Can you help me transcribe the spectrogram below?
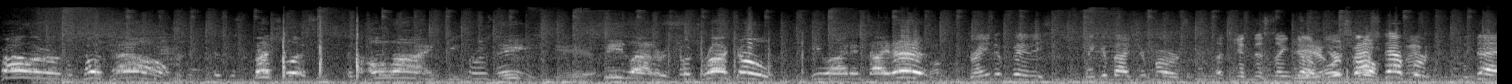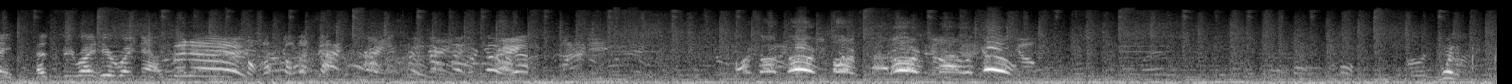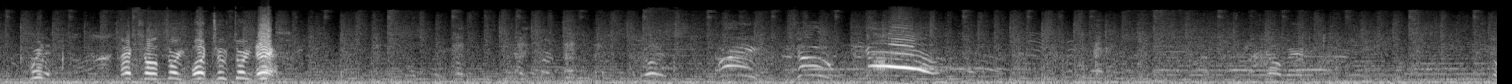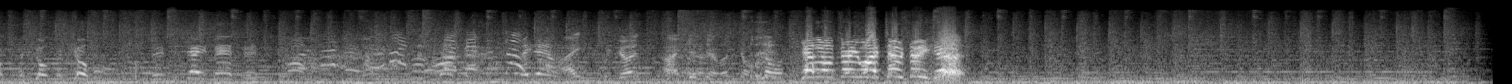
Prowler, the hotel, is the specialist in the O-line, keeper is E. Speed ladders, Coach Rocco, D-line and tight end. Train to finish. Think about your burst. Let's get this thing done. Yeah, your best go. effort today has to be right here, right now. Finish! Let's go, let's go. Let's go. Arms, arms, arms, arms, out, arms, out, let's go. Win it. Win it. X on three. One, two, three. Next. Three, two, go! Let's go, man. Let's go. Let's go. Let's go. Finish the game, man. Finish. Stay down. All right, we good? All right, get there. Let's go. Together on three. One, two, three. Good.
